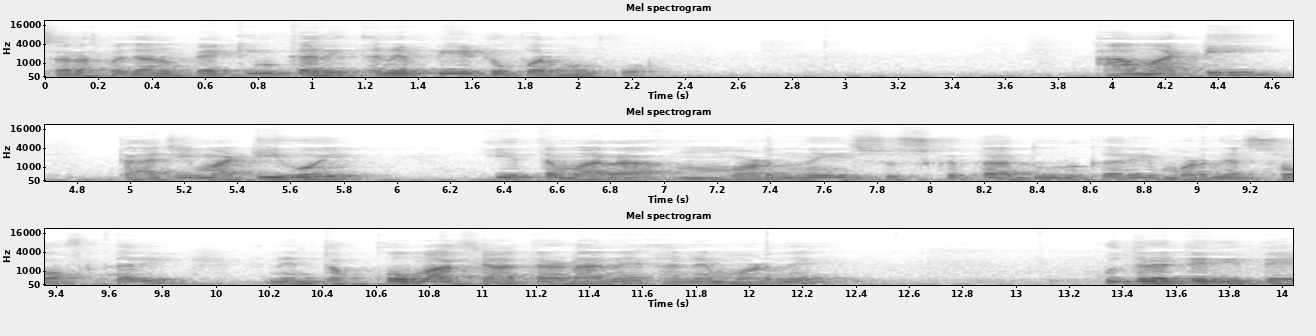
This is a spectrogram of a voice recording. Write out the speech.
સરસ મજાનું પેકિંગ કરી અને પેટ ઉપર મૂકો. આ માટી તાજી માટી હોય એ તમારા મળની શુષ્કતા દૂર કરી, મળને સોફ્ટ કરી અને ધક્કો મારશે આંતરડાને અને મળને કુદરતી રીતે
